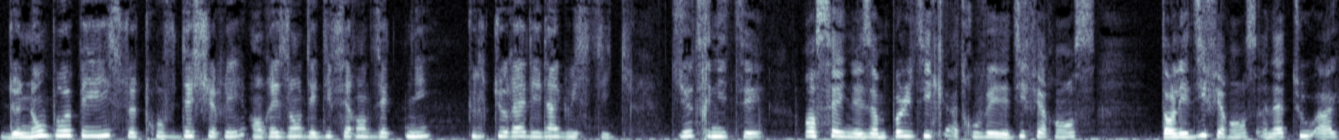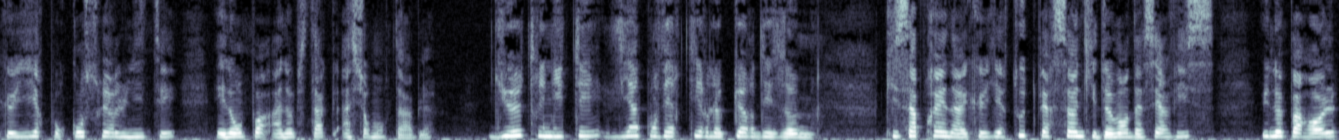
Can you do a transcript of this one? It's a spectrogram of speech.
De nombreux pays se trouvent déchirés en raison des différentes ethnies, culturelles et linguistiques. Dieu Trinité, enseigne les hommes politiques à trouver les différences, dans les différences un atout à accueillir pour construire l'unité et non pas un obstacle insurmontable. Dieu Trinité vient convertir le cœur des hommes qui s'apprennent à accueillir toute personne qui demande un service, une parole,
